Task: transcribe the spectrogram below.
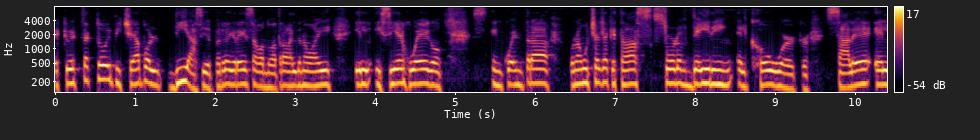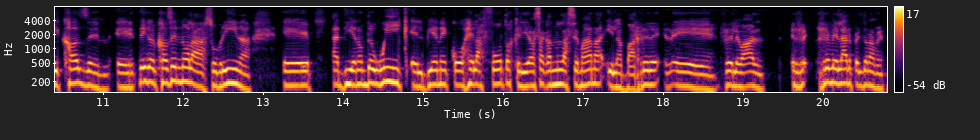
escribe tic-tac-toe y pichea por días y después regresa cuando va a trabajar de nuevo ahí y, y sigue el juego. Encuentra una muchacha que estaba sort of dating el coworker, sale el cousin, eh, digo el cousin no, la sobrina, eh, at the end of the week, él viene, coge las fotos que lleva sacando en la semana y las va a re, relevar revelar, perdóname.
